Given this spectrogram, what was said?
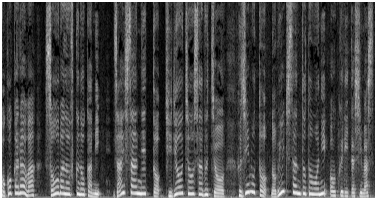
ここからは、相場の福の神、財産ネット企業調査部長、藤本信之さんとともにお送りいたします。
